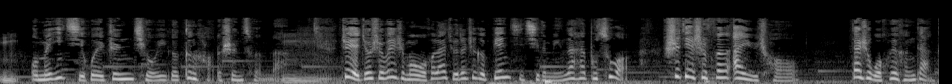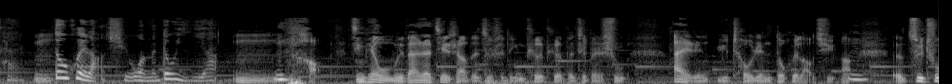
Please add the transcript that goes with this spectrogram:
嗯我们一起会征求一个更好的生存吧。嗯这也就是为什么我后来觉得这个编辑起的名字还不错。世界是分爱与仇，但是我会很感慨，嗯都会老去，我们都一样。嗯，好，今天我们为大家介绍的就是林特特的这本书《爱人与仇人都会老去》啊。嗯呃，最初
